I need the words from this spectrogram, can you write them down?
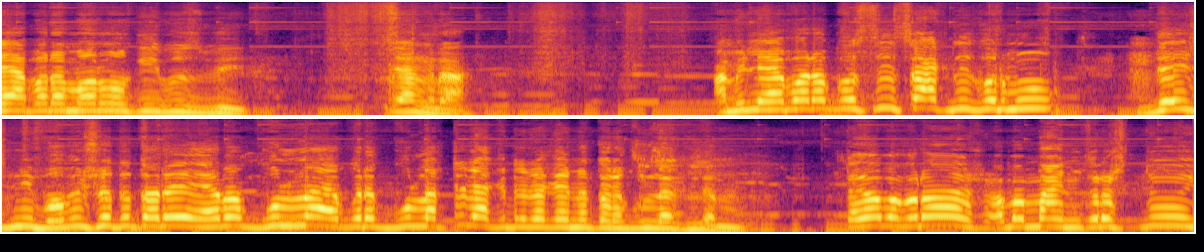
লেখাপড়া মর্ম কি বুঝবি? ট্যাংরা। আমি লেখাপড়া করছি চাকরি করমু। দেশ নি ভবিষ্যতে তোরে এবার গুল্লা একবারে গুল্লা টেরাকে টেরাকে না তোরে গুল্লা খেলাম টাকা বা করস আবার মাইন করস তুই।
